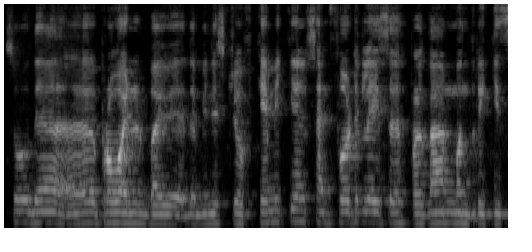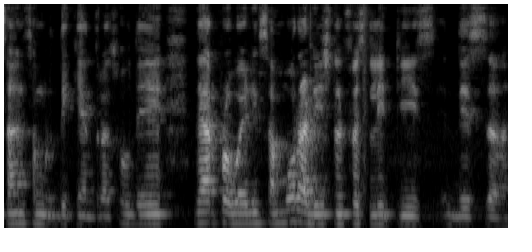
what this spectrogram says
So they are uh, provided by the ministry of chemicals and fertilizers pradhan mantri kisan samruddhi kendra. So they they are providing some more additional facilities in this uh,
